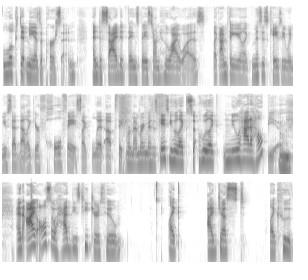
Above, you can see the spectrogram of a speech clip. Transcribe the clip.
looked at me as a person and decided things based on who I was. Like I'm thinking like Mrs. Casey when you said that like your whole face like lit up think, remembering Mrs. Casey who like so, who like knew how to help you. Mm-hmm. And I also had these teachers who like I just like who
